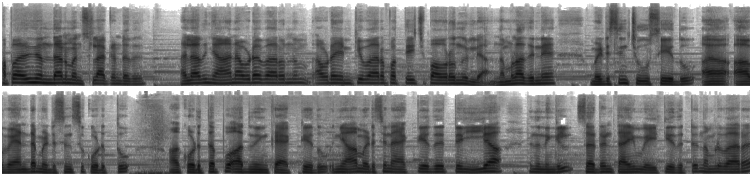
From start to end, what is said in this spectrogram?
അപ്പോൾ അതിന് എന്താണ് മനസ്സിലാക്കേണ്ടത്? അല്ലാതെ ഞാൻ അവിടെ വേറൊന്നും അവിടെ എനിക്ക് വേറെ പ്രത്യേകിച്ച് പവറൊന്നുമില്ല നമ്മൾ അതിനെ മെഡിസിൻ ചൂസ് ചെയ്തു ആ വേണ്ട മെഡിസിൻസ് കൊടുത്തു. ആ കൊടുത്തപ്പോൾ അത് നിങ്ങൾക്ക് ആക്ട് ചെയ്തു. ഇനി ആ മെഡിസിൻ ആക്ട് ചെയ്തിട്ടില്ല എന്നുണ്ടെങ്കിൽ സർട്ടൺ ടൈം വെയിറ്റ് ചെയ്തിട്ട് നമ്മൾ വേറെ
